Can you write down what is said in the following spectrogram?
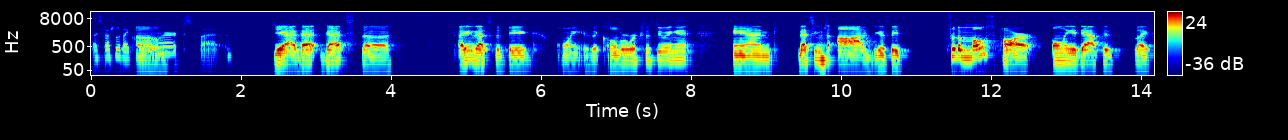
especially by CloverWorks. Um, but yeah, that that's the. I think that's the big point is that CloverWorks is doing it, and that seems odd because they've, for the most part, only adapted like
